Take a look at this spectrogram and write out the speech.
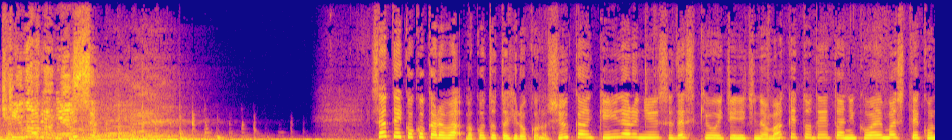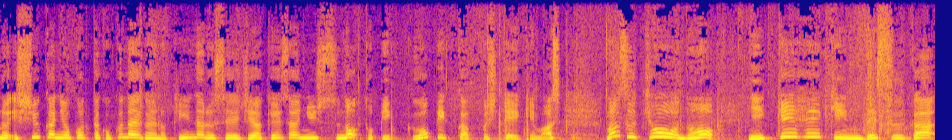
気になるニュースさて、ここからは、誠とひろこの週間気になるニュースです。今日一日のマーケットデータに加えまして、この1週間に起こった国内外の気になる政治や経済ニュースのトピックをピックアップしていきます。まず今日の日経平均ですが、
